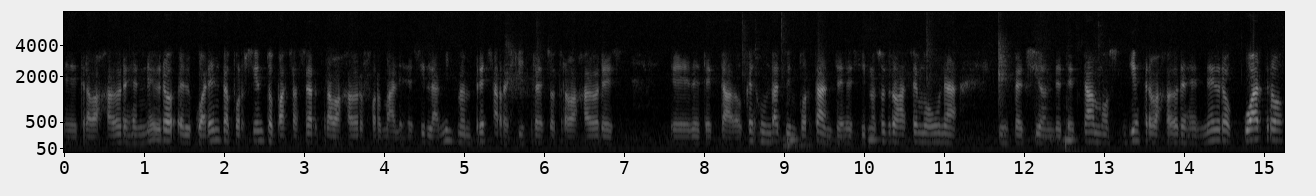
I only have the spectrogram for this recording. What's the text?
eh, trabajadores en negro, el 40% pasa a ser trabajador formal, es decir, la misma empresa registra esos trabajadores eh, detectados, que es un dato importante, es decir, nosotros hacemos una inspección, detectamos 10 trabajadores en negro, 4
